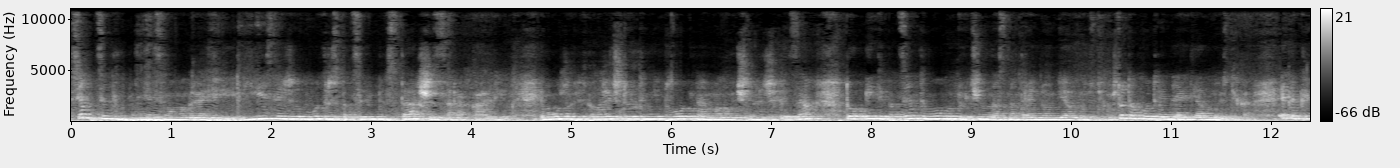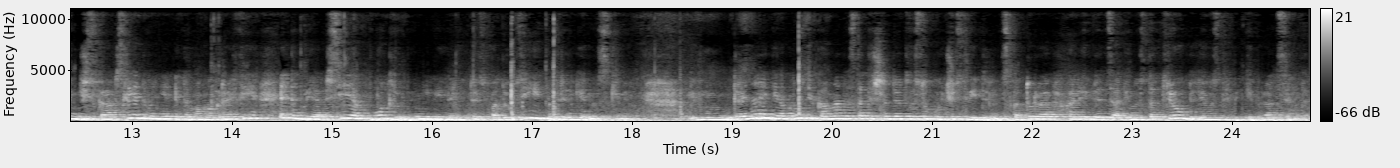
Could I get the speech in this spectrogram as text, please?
Всем пациентам выполняется маммография. Если же возраст пациента старше 40 лет, и мы можем предположить, что это не плотная молочная железа, то эти пациенты могут уйти у нас на тройную диагностику. Что такое тройная диагностика? Это клиническое обследование, это маммография, это биопсия под любыми видами, то есть под УЗИ и под рентгеновскими. Тройная диагностика, она достаточно дает высокую чувствительность, которая колеблется от 93 до 95 процентов.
